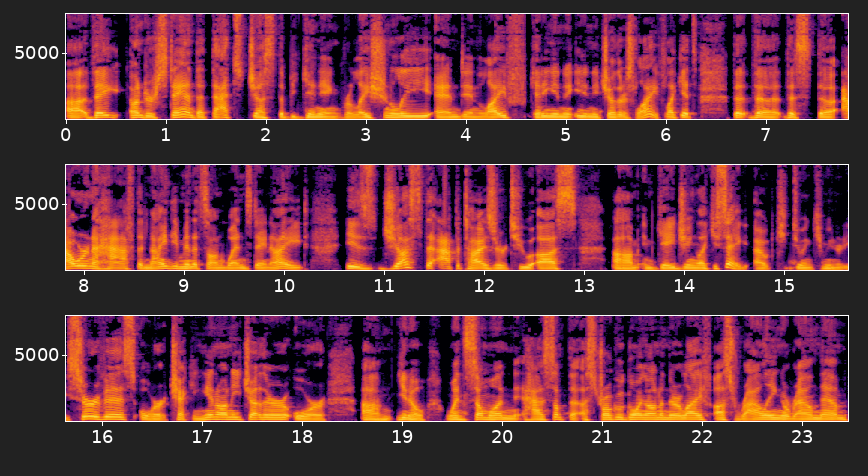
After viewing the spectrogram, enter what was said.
uh, they understand that that's just the beginning relationally and in life getting in, in each other's life. Like it's the the this the hour and a half the 90 minutes on wednesday night is just the appetizer to us um, engaging like you say out doing community service or checking in on each other or um, you know when someone has something a struggle going on in their life us rallying around them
